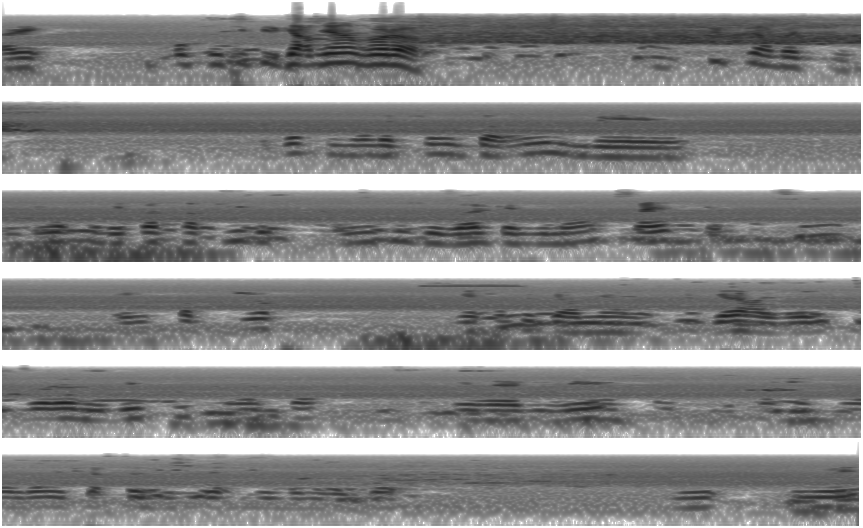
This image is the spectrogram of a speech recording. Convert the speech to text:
Allez. On petit le gardien, voilà. Super action hyper ronde où joueurs font des passes rapides, une de balle quasiment, presque, et une frappe pure. Il y a tenté le gardien et voilà, le défi pour l'instant est réalisé. Dans les personnes qui jouent à ce pas. Mais, oui,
